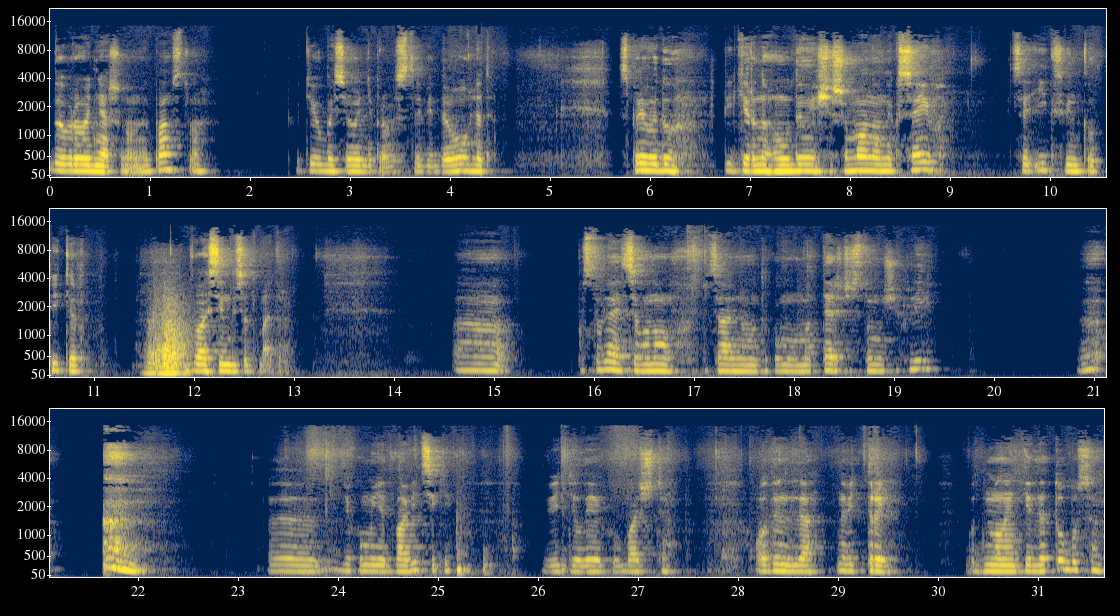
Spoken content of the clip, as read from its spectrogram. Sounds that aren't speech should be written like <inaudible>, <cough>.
Доброго дня, шановне панство. Хотів би сьогодні провести відеоогляд з приводу пікерного удилища Shimano Nexave. Це X Winkle Picker 2,70 метра. Поставляється воно в спеціальному такому матерчастому чехлі, е, в якому є два відсіки. Відділи, як ви бачите. Один для, навіть три. Один маленький для тубуса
